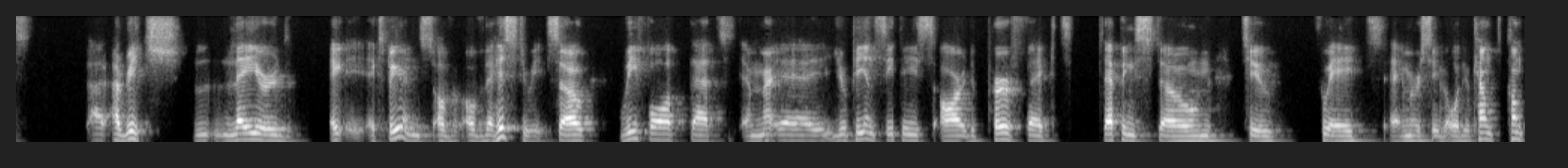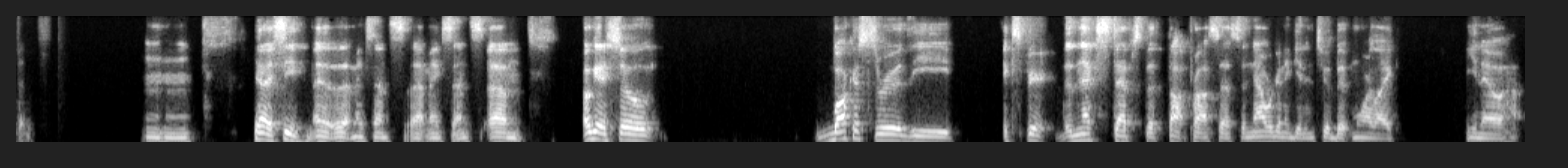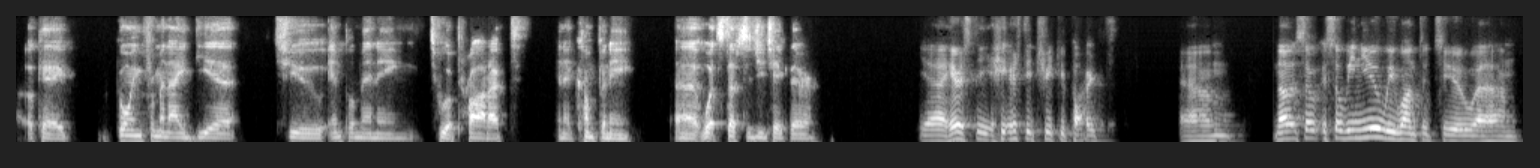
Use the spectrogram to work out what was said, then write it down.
a, a rich, layered experience of, of the history. So we thought that Amer uh, European cities are the perfect stepping stone to create immersive audio con content. Mm -hmm. Yeah, I see. Uh, that makes sense. That makes sense. Um, okay, so walk us through the experience, the next steps, the thought process, and now we're going to get into a bit more like, you know, okay, going from an idea to implementing to a product in a company. Uh, what steps did you take there? Yeah, here's the here's the tricky part. Um, no, so so we knew we wanted to um,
